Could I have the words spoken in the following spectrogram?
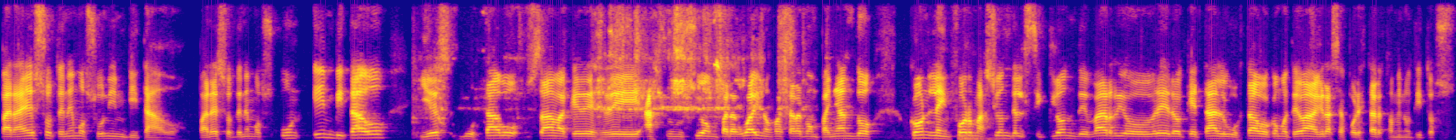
para eso tenemos un invitado. Para eso tenemos un invitado y es Gustavo Saba, que desde Asunción, Paraguay, nos va a estar acompañando con la información del ciclón de Barrio Obrero. ¿Qué tal, Gustavo? ¿Cómo te va? Gracias por estar estos minutitos.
